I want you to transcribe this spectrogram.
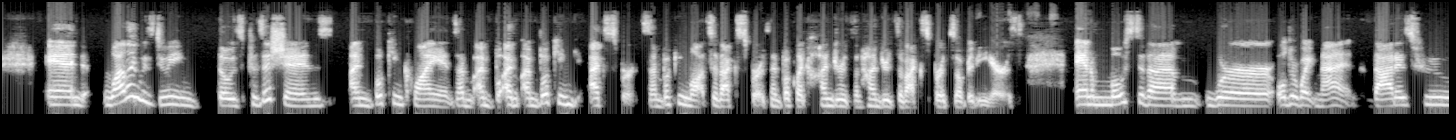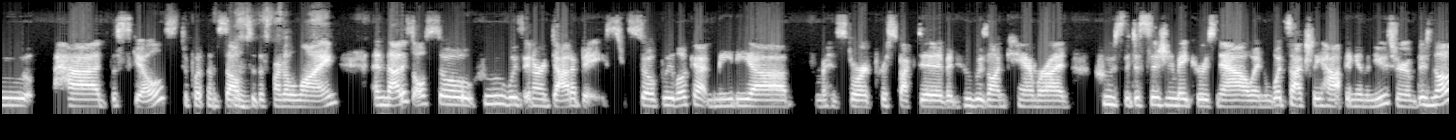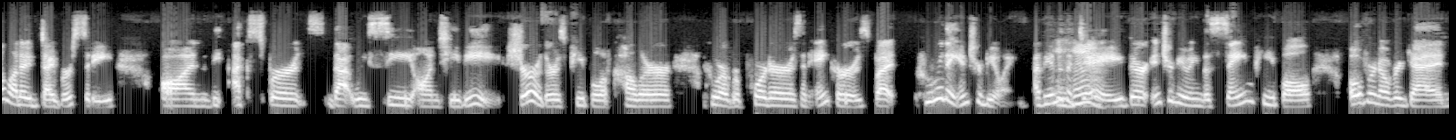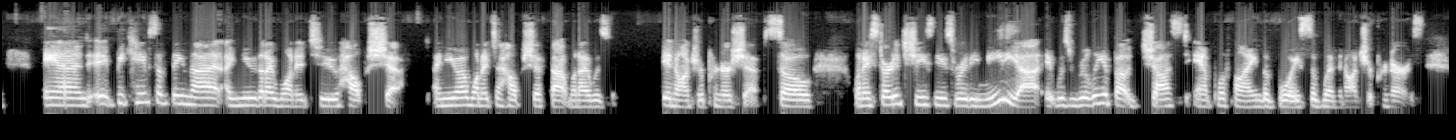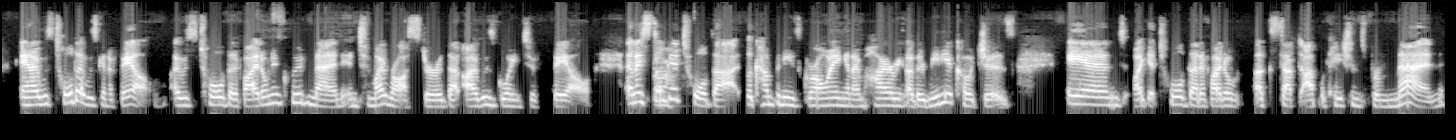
And while I was doing those positions, I'm booking clients. I'm, I'm, I'm, I'm booking experts. I'm booking lots of experts. I book like hundreds and hundreds of experts over the years. And most of them were older white men. That is who had the skills to put themselves mm. to the front of the line. And that is also who was in our database. So if we look at media from a historic perspective and who was on camera and who's the decision makers now and what's actually happening in the newsroom, there's not a lot of diversity on the experts that we see on TV. Sure, there's people of color who are reporters and anchors, but who are they interviewing? At the end mm-hmm. of the mm-hmm. day, they're interviewing the same people over and over again. And it became something that I knew that I wanted to help shift. I knew I wanted to help shift that when I was in entrepreneurship. So when I started She's Newsworthy Media, it was really about just amplifying the voice of women entrepreneurs. And I was told I was going to fail. I was told that if I don't include men into my roster, that I was going to fail. And I still get told that the company's growing and I'm hiring other media coaches. And I get told that if I don't accept applications for men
